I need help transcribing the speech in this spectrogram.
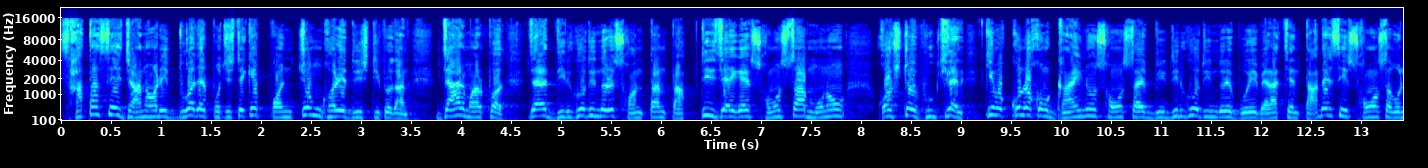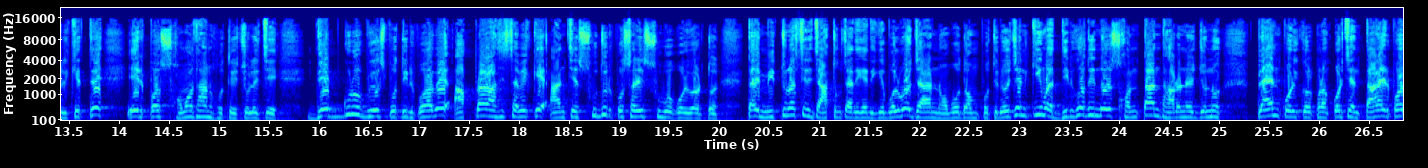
সাতাশে জানুয়ারি দু হাজার পঁচিশ থেকে পঞ্চম ঘরে দৃষ্টি প্রদান যার মারফত যারা দীর্ঘদিন ধরে সন্তান প্রাপ্তির জায়গায় সমস্যা, মনো কষ্টে ভুগছিলেন, কিংবা কোনো রকম গাইন সমস্যায় দীর্ঘদিন ধরে বয়ে বেড়াচ্ছেন, তাদের সেই সমস্যাগুলির ক্ষেত্রে এরপর সমাধান হতে চলেছে। দেবগুরু বৃহস্পতির প্রভাবে আপনার রাশি সাপেক্ষে আনছে সুদূর প্রসারী শুভ পরিবর্তন। তাই মৃত্যু রাশির জাতক জাতিকাদিকে বলব, যারা নবদম্পতি রয়েছেন, কিংবা দীর্ঘদিন ধরে সন্তান ধারণের জন্য প্ল্যান পরিকল্পনা করছেন, তার এরপর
